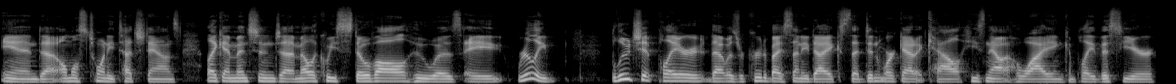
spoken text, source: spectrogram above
and uh, almost 20 touchdowns. Like I mentioned, uh, Stovall, who was a really blue chip player that was recruited by Sonny Dykes that didn't work out at Cal. He's now at Hawaii and can play this year.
